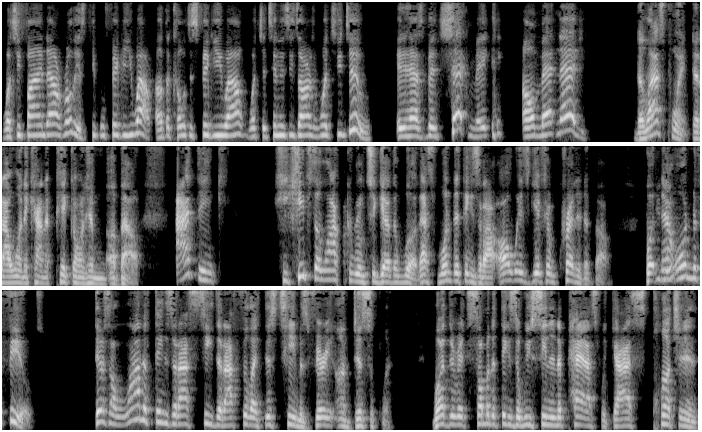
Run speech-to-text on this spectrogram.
What you find out really is people figure you out. Other coaches figure you out, what your tendencies are and what you do. It has been checkmate on Matt Nagy. The last point that I want to kind of pick on him about, I think he keeps the locker room together well. That's one of the things that I always give him credit about. But You now do? on the field, there's a lot of things that I see that I feel like this team is very undisciplined. Whether it's some of the things that we've seen in the past with guys punching and,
